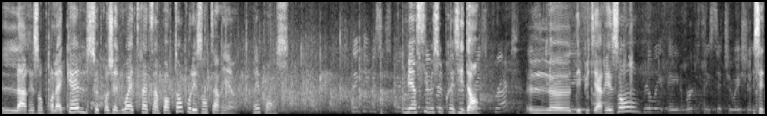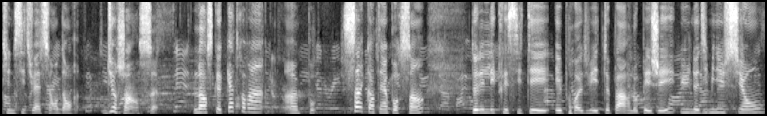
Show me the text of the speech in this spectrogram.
la raison pour laquelle ce projet de loi est très important pour les Ontariens? Réponse. Merci, Monsieur le Président. Le député a raison. C'est une situation d'urgence. Lorsque 81 51 de l'électricité est produite par l'OPG. Une diminution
